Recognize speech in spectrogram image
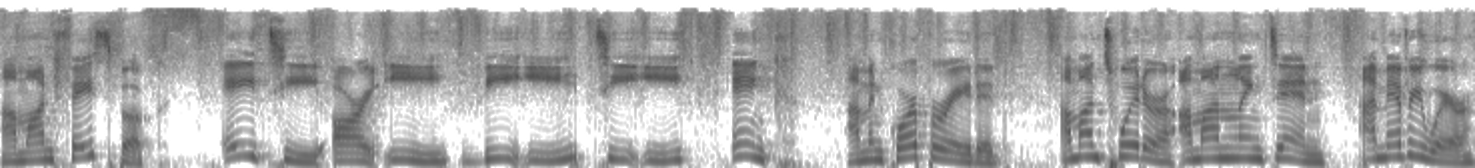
I'm on Facebook, A T R E V E T E Inc. I'm incorporated. I'm on Twitter. I'm on LinkedIn. I'm everywhere.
